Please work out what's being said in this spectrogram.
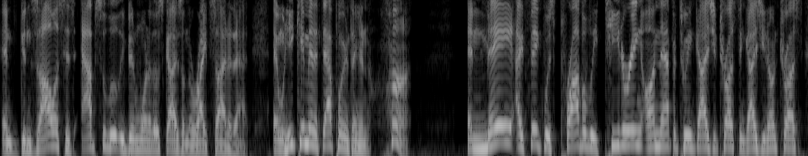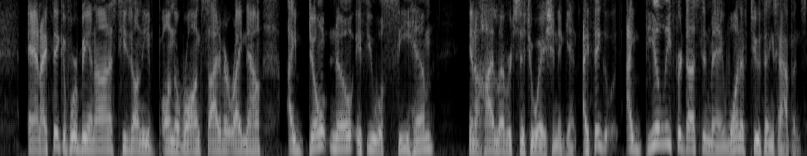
And Gonzalez has absolutely been one of those guys on the right side of that. And when he came in at that point, you're thinking, huh. And May, I think, was probably teetering on that between guys you trust and guys you don't trust. And I think if we're being honest, he's on the on the wrong side of it right now. I don't know if you will see him in a high leverage situation again. I think ideally for Dustin May, one of two things happens.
